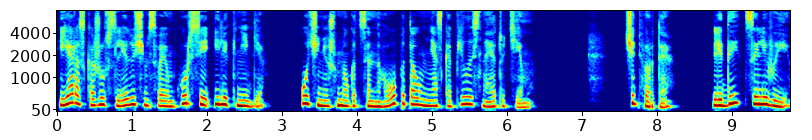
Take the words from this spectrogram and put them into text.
я расскажу в следующем своем курсе или книге. Очень уж много ценного опыта у меня скопилось на эту тему. Четвертое. Лиды целевые.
